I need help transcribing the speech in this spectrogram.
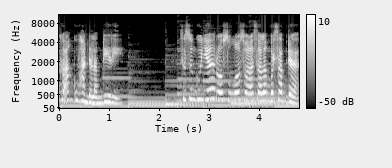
keangkuhan dalam diri. Sesungguhnya Rasulullah SAW bersabda,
